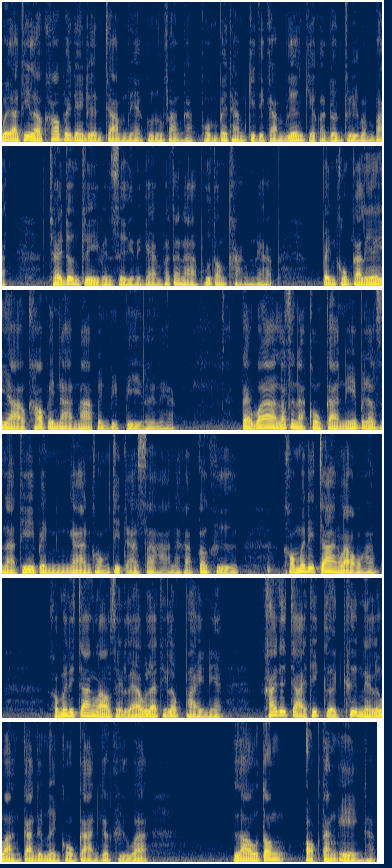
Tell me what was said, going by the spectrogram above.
เวลาที่เราเข้าไปในเรือนจำเนี่ยคุณผู้ฟังครับ ผมไปทำกิจกรรมเรื่องเกี่ยวกับดนตรีบำบัด ใช้ดนตรีเป็นสื่อในการพัฒนาผู้ต้องขังนะครับ เป็นโครงการระยะยาวเข้าไปนานมากเป็นปีๆเลยนะครับ แต่ว่าลักษณะโครงการนี้เป็นลักษณะที่เป็นงานของจิตอาสานะครับ ก็คือเขาไม่ได้จ้างเราครับเขาไม่ได้จ้างเราเสร็จแล้วเวลาที่เราไปเนี่ยค่าใช้จ่ายที่เกิดขึ้นในระหว่างการดำเนินโครงการก็คือว่า เราต้องออกตังเองครับ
